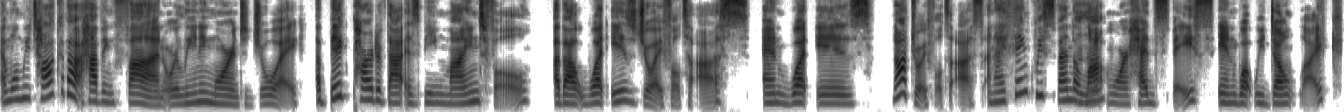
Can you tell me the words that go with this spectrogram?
And when we talk about having fun or leaning more into joy, a big part of that is being mindful about what is joyful to us and what is not joyful to us. And I think we spend a Mhm. lot more headspace in what we don't like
